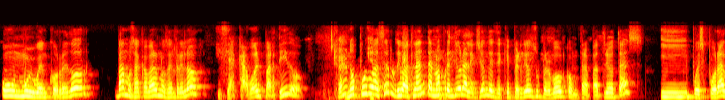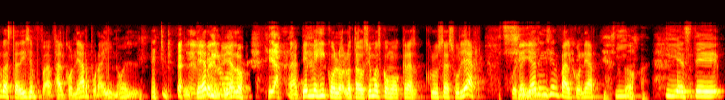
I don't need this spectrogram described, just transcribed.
un muy buen corredor, vamos a acabarnos el reloj y se acabó el partido. No pudo hacerlo. Digo, Atlanta no aprendió la lección desde que perdió el Super Bowl contra Patriotas y pues por algo hasta dicen falconear por ahí, ¿no? El, término, ya lo. Aquí en México lo, traducimos como cruzazulear. Pues allá le dicen falconear. Y, este,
